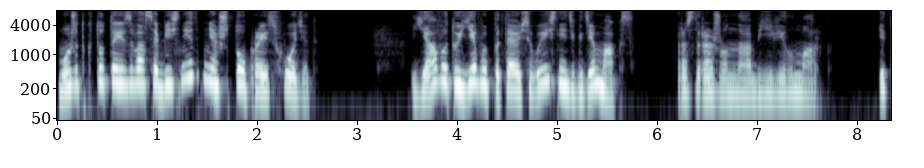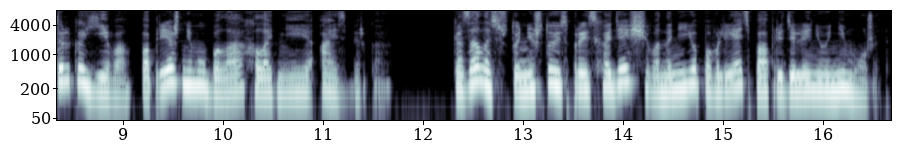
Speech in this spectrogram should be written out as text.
Может, кто-то из вас объяснит мне, что происходит?» «Я вот у Евы пытаюсь выяснить, где Макс», — раздраженно объявил Марк. И только Ева по-прежнему была холоднее айсберга. Казалось, что ничто из происходящего на нее повлиять по определению не может.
